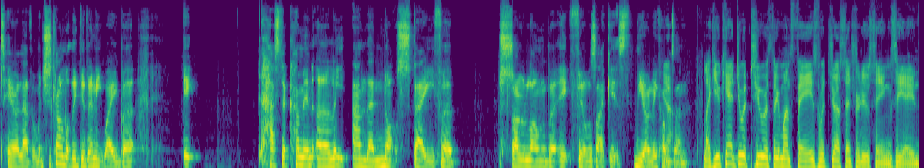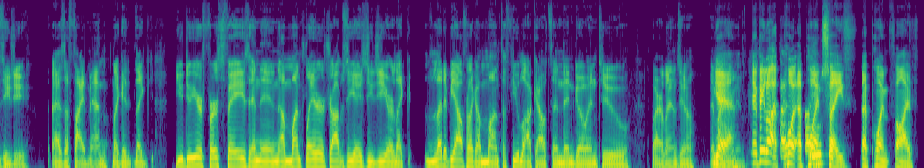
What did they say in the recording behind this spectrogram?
tier 11, which is kind of what they did anyway, but it has to come in early and then not stay for so long that it feels like it's the only content. Like you can't do a two or three month phase with just introducing ZA and ZG as a five man. Like it, like you do your first phase and then a month later drop ZA ZG or like let it be out for like a month, a few lockouts, and then go into Firelands. You know? in yeah, it'd be like a point, a I point also- five, a point five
